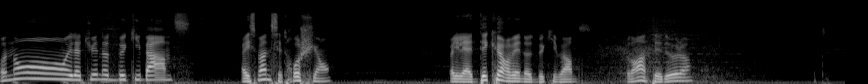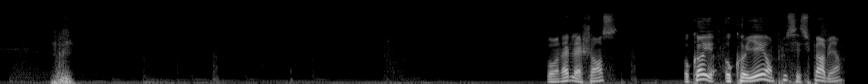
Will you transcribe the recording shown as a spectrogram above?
Oh non, il a tué notre Bucky Barnes. Iceman, c'est trop chiant. il a décurvé notre Bucky Barnes. Faudra un T2 là. Bon, on a de la chance. Okoye, en plus, c'est super bien.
